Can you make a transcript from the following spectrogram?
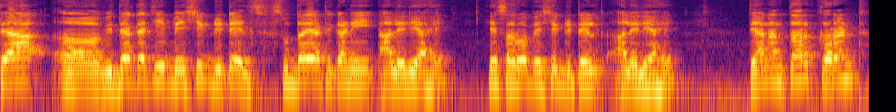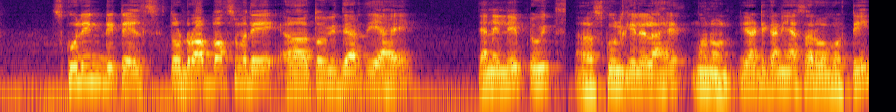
त्या विद्यार्थ्याची बेसिक डिटेल्स सुद्धा या ठिकाणी आलेली आहे. हे सर्व बेसिक डिटेल आलेली आहे. त्यानंतर करंट स्कूलिंग डिटेल्स तो ड्रॉपबॉक्समध्ये तो विद्यार्थी आहे. त्याने लिफ्ट विथ स्कूल केलेला आहे म्हणून या ठिकाणी या सर्व गोष्टी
